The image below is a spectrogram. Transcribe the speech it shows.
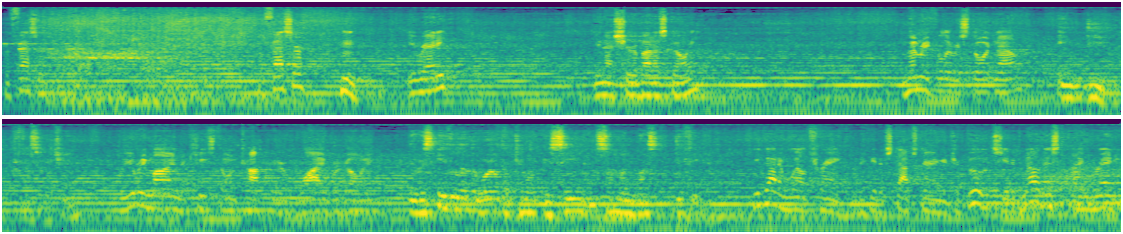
Professor. Professor? Hmm. You ready? You're not sure about us going? Memory fully restored now? Indeed, Professor Chen. Will you remind the Keystone Copier why we're going? There is evil in the world that cannot be seen, and someone must defeat it. You got him well trained. but If you'd have stopped staring at your boots, you'd have noticed I'm ready.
